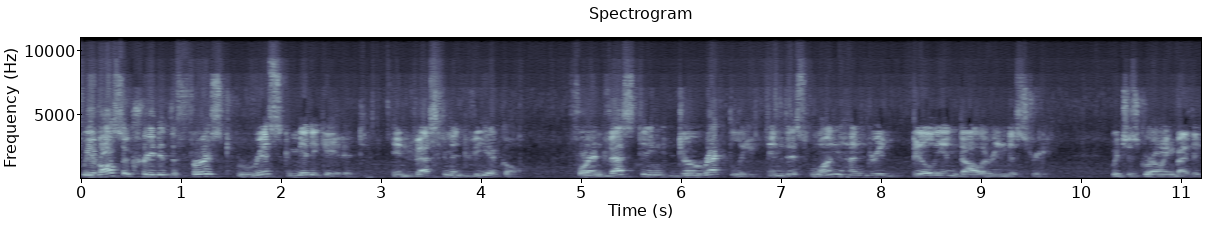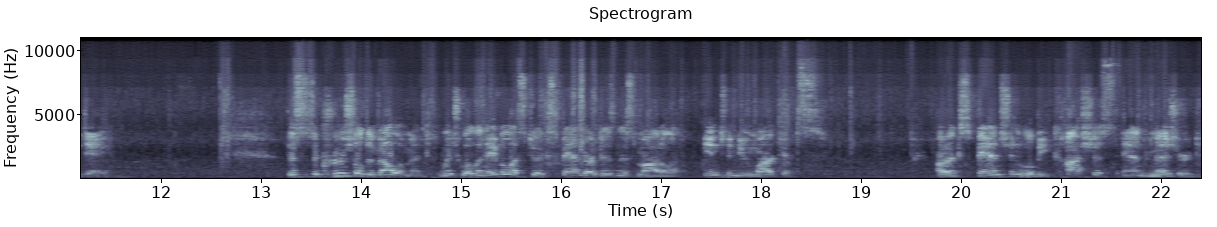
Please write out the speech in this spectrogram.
We have also created the first risk mitigated investment vehicle for investing directly in this $100 billion industry, which is growing by the day. This is a crucial development which will enable us to expand our business model into new markets. Our expansion will be cautious and measured.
